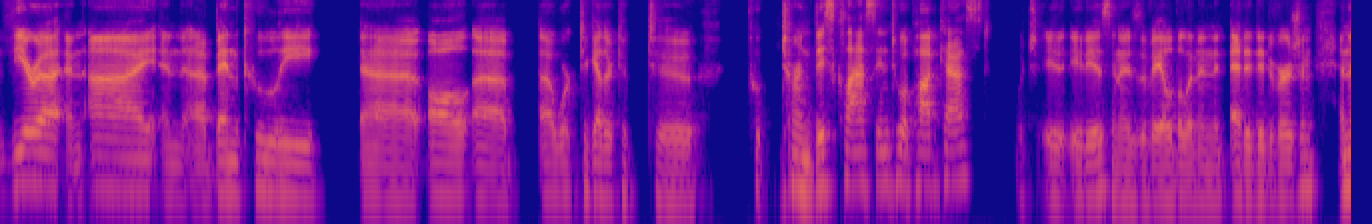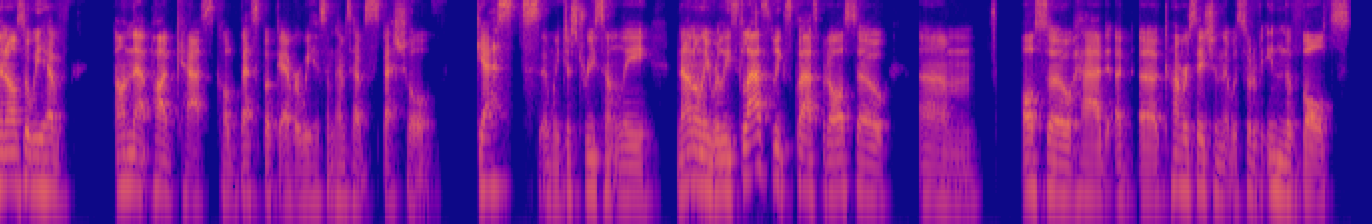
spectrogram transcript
Vera and I and uh, Ben Cooley uh, all uh, uh, work together to to put, turn this class into a podcast, which it, it is and is available in an edited version. And then also we have on that podcast called Best Book Ever, we have, sometimes have special guests, and we just recently not only released last week's class, but also um, also had a, a, conversation that was sort of in the vaults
